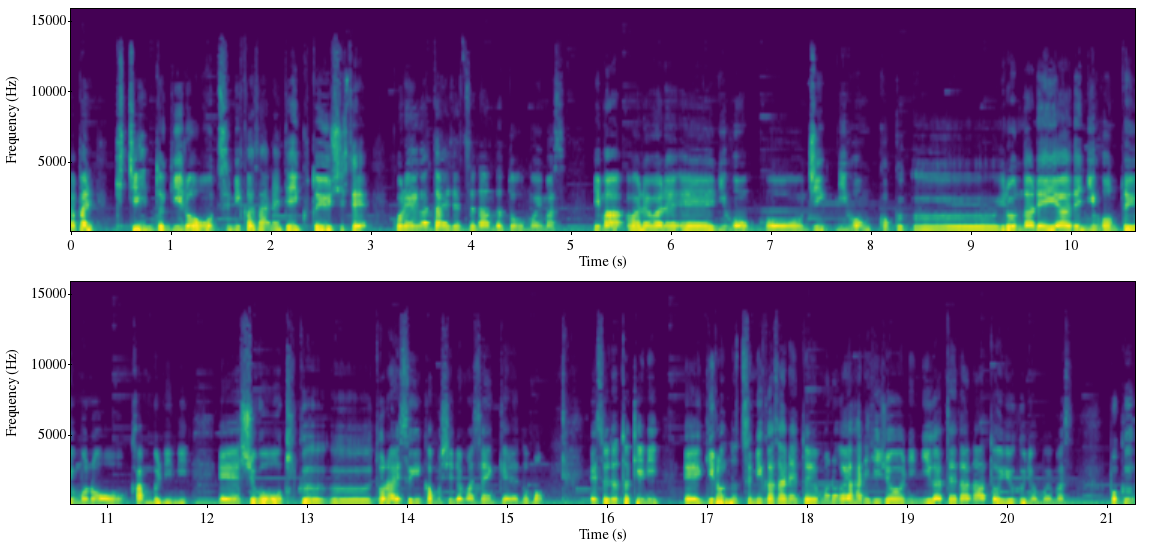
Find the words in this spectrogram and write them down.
やっぱりきちんと議論を積み重ねていくという姿勢、これが大切なんだと思います。今、我々、えー、日本人、日本国、いろんなレイヤーで日本というものを冠に、えー、主語を大きく捉えすぎかもしれませんけれども、えー、そういった時に、え、議論の積み重ねというものがやはり非常に苦手だなというふうに思います。僕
